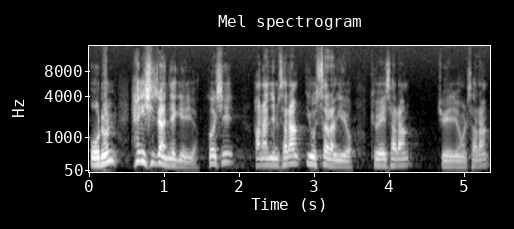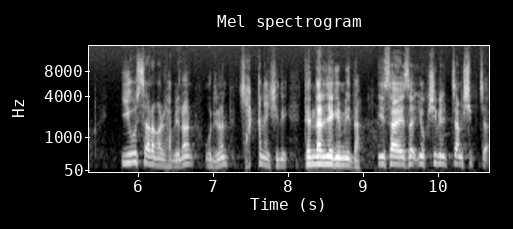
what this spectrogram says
옳은 행실이라는 얘기예요. 그것이 하나님 사랑, 이웃 사랑이요. 교회 사랑, 주의 영을 사랑, 이웃 사랑을 하면은 우리는 착한 행실이 된다는 얘기입니다. 이사에서 61장 10절.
